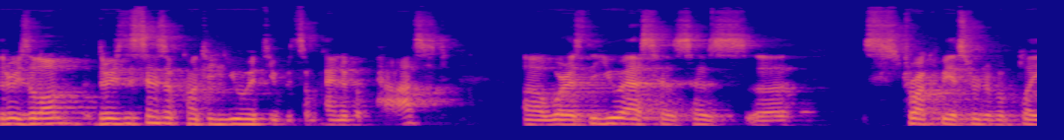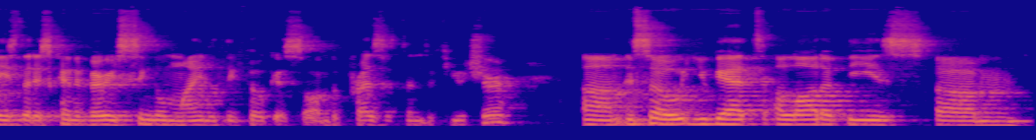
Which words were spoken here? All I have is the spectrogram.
there is a lot there is a sense of continuity with some kind of a past, uh, whereas the U.S. has has uh, struck me as sort of a place that is kind of very single-mindedly focused on the present and the future, um, and so you get a lot of these. Um,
